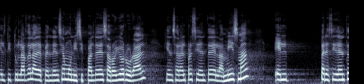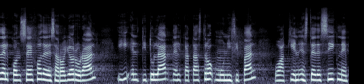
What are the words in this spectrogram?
el titular de la Dependencia Municipal de Desarrollo Rural, quien será el presidente de la misma, el presidente del Consejo de Desarrollo Rural y el titular del catastro municipal o a quien este designe.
